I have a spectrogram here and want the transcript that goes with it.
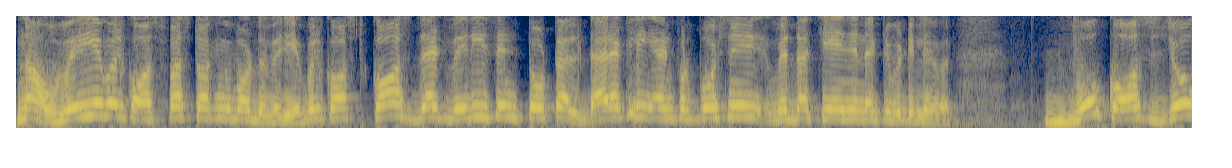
Now, variable cost, first talking about the variable cost, cost that varies in total directly and proportionally with the change in activity level. वो कॉस्ट जो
